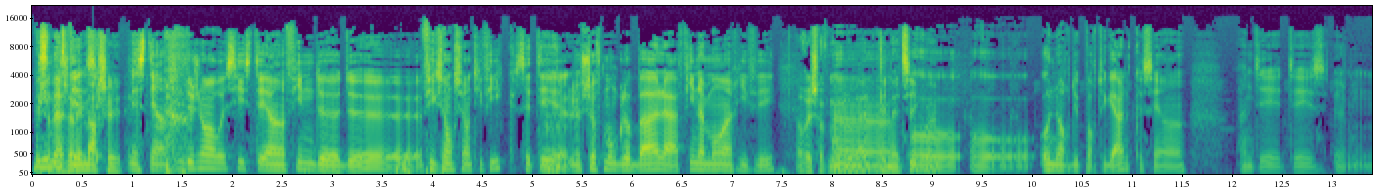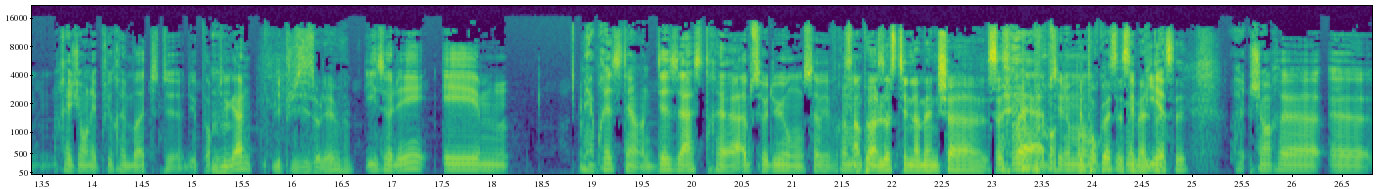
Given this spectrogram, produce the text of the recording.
Mais ça n'a jamais marché. Mais c'était un film de genre aussi. C'était un film de, de fiction scientifique. C'était mhm. le chauffement global a finalement arrivé. Un réchauffement global euh, climatique. Au, au, au, nord du Portugal, que c'est un, un des, des régions les plus remotes du Portugal. Mhm. Les plus isolées. Ouais. Isolées et mais après, c'était un désastre euh, absolu. On savait vraiment. C'est un peu un Lost in la Mancha. Ouais, absolument. Mais pourquoi ça s'est mal passé euh, Genre, euh, euh,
